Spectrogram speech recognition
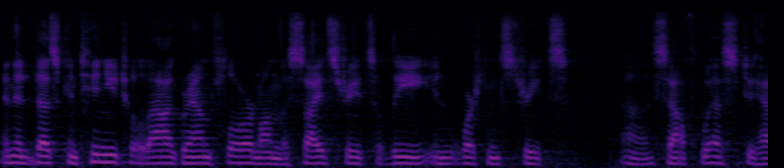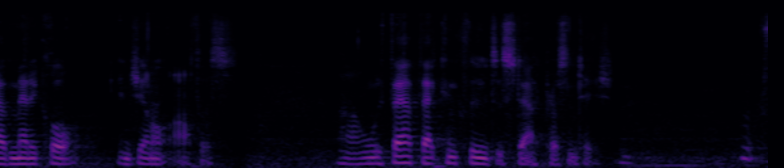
And then it does continue to allow ground floor along the side streets of Lee and Washington Streets uh, Southwest to have medical and general office. Uh, With that, that concludes the staff presentation. Thanks.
